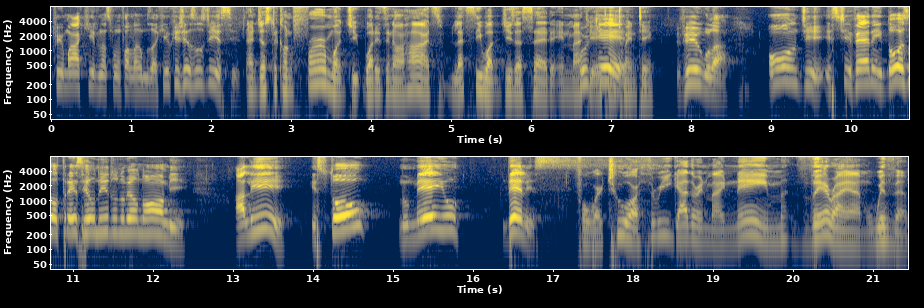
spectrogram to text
firmar aquilo que nós falamos aqui, o que Jesus disse. And just to confirm what, Je- what is in our hearts, let's see what Jesus said in Matthew Porque, 18 20. vírgula, onde estiverem dois ou três reunidos no meu nome, ali estou no meio deles. For where two or three gather in my name, there I am with them.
